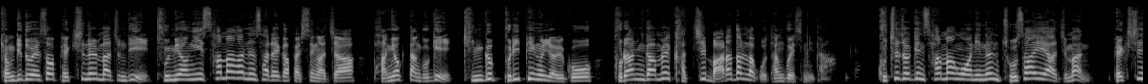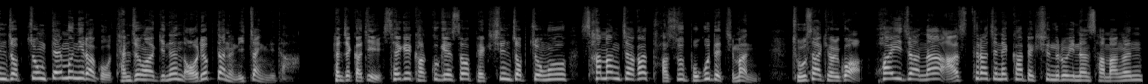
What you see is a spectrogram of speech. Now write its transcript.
경기도에서 백신을 맞은 뒤 두 명이 사망하는 사례가 발생하자 방역 당국이 긴급 브리핑을 열고 불안감을 갖지 말아달라고 당부했습니다. 구체적인 사망 원인은 조사해야 하지만 백신 접종 때문이라고 단정하기는 어렵다는 입장입니다. 현재까지 세계 각국에서 백신 접종 후 사망자가 다수 보고됐지만 조사 결과 화이자나 아스트라제네카 백신으로 인한 사망은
